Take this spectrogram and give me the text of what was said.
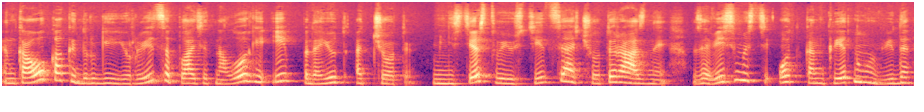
НКО, как и другие юрлица, платят налоги и подают отчеты. Министерство юстиции отчеты разные, в зависимости от конкретного вида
